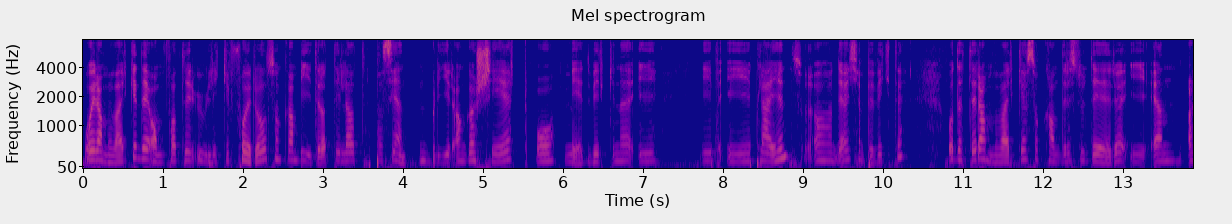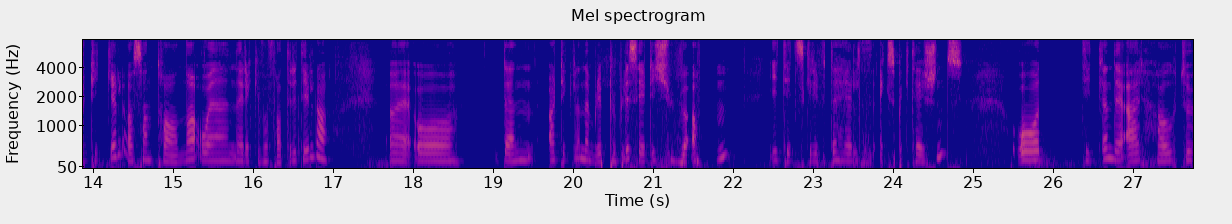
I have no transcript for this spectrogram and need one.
Og Rammeverket det omfatter ulike forhold som kan bidra til at pasienten blir engasjert og medvirkende i, i, i pleien. Så, og det er kjempeviktig. Og dette rammeverket så kan dere studere i en artikkel av Santana og en rekke forfattere til. da. Uh, og den artikkelen den ble publisert i 2018 i tidsskriftet Health Expectations. Og tittelen er 'How to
